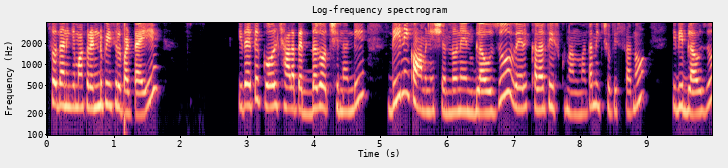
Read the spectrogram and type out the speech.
సో దానికి మాకు రెండు పీసులు పట్టాయి. ఇదైతే గోల్ చాలా పెద్దగా వచ్చిందండి. దీని కాంబినేషన్లో నేను బ్లౌజు వేరే కలర్ తీసుకున్నాను అనమాట మీకు చూపిస్తాను. ఇది బ్లౌజు.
